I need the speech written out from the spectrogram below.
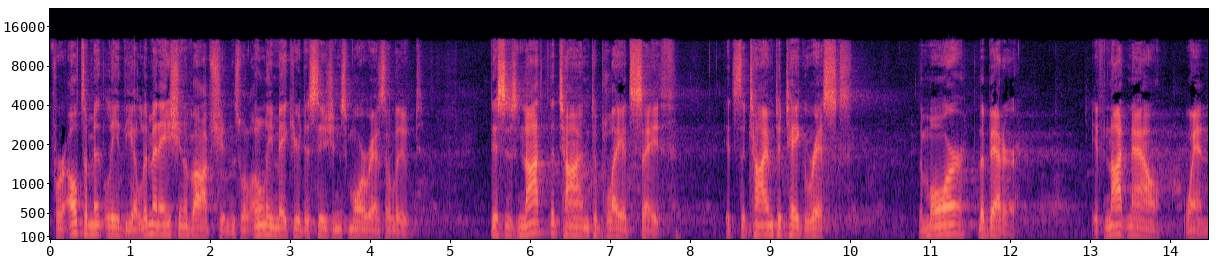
for ultimately the elimination of options will only make your decisions more resolute. This is not the time to play it safe. It's the time to take risks. The more, the better. If not now, when?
